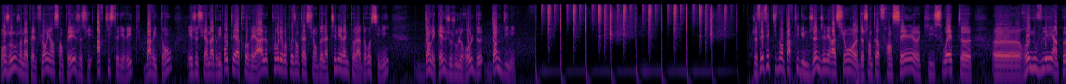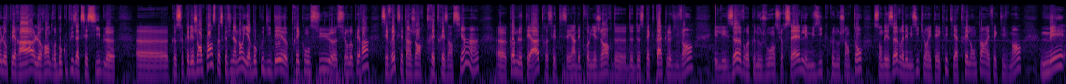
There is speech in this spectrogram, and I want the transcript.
Bonjour, je m'appelle Florian Sampé, je suis artiste lyrique, baryton, et je suis à Madrid au Théâtre Real pour les représentations de la Cenerentola de Rossini, dans lesquelles je joue le rôle de Dandini. Je fais effectivement partie d'une jeune génération euh, de chanteurs français euh, qui souhaitent euh, renouveler un peu l'opéra, le rendre beaucoup plus accessible euh, que ce que les gens pensent, parce que finalement il y a beaucoup d'idées euh, préconçues sur l'opéra. C'est vrai que c'est un genre très très ancien, hein, comme le théâtre, c'est un des premiers genres de, de, spectacle vivant, et les œuvres que nous jouons sur scène, les musiques que nous chantons, sont des œuvres et des musiques qui ont été écrites il y a très longtemps effectivement, mais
